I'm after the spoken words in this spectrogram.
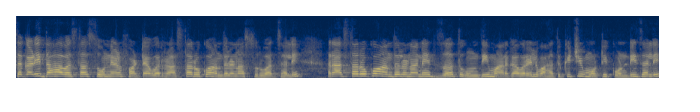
सकाळी दहा वाजता सोन्याळ फाट्यावर रास्ता रोको आंदोलनास सुरुवात झाली. रास्ता रोको आंदोलनाने जत उंदी मार्गावरील वाहतुकीची मोठी कोंडी झाली.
